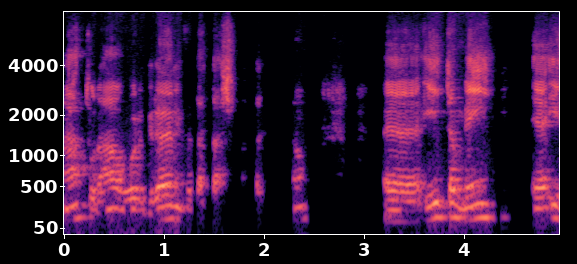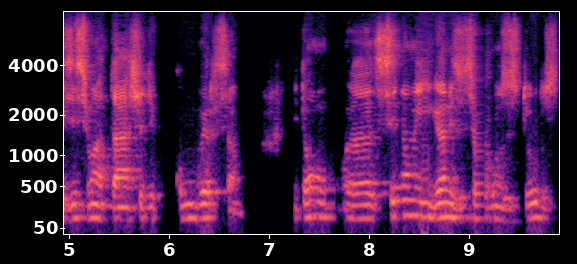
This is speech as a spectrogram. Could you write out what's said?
natural, orgânico da taxa de natalização, é, e também é, existe uma taxa de conversão. Então, é, se não me engano, existem alguns estudos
